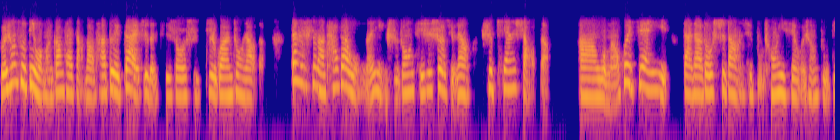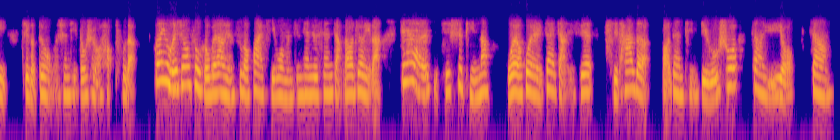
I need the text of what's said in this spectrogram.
维生素 D 我们刚才讲到，它对钙质的吸收是至关重要的。但是呢，它在我们的饮食中其实摄取量是偏少的啊。我们会建议大家都适当的去补充一些维生素 D，这个对我们身体都是有好处的。关于维生素和微量元素的话题，我们今天就先讲到这里了。接下来的几期视频呢，我也会再讲一些其他的保健品，比如说像鱼油，像。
